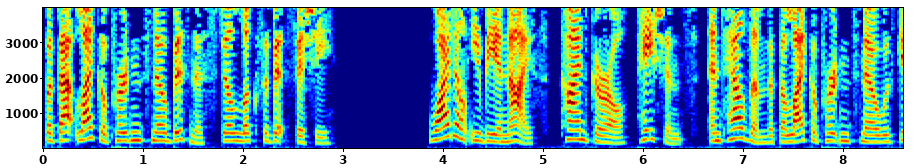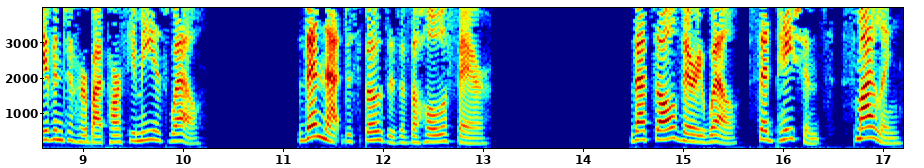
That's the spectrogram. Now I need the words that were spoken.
but that lycoperdon snow business still looks a bit fishy. Why don't you be a nice, kind girl, Patience, and tell them that the lycoperdon snow was given to her by Parfumée as well? Then that disposes of the whole affair. That's all very well, said Patience, smiling,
